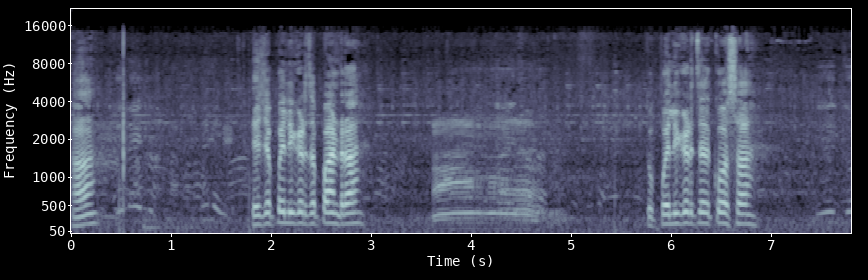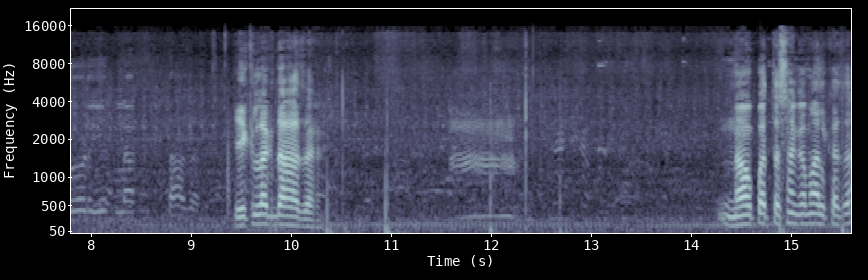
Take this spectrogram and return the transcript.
हा? त्याच्या पलीकडचा पांढरा? तो पलीकडचा कोसा? जोड एक लाख दहा हजार. एक लाख दहा हजार. नाव पत्ता सांगा मालकाचा.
